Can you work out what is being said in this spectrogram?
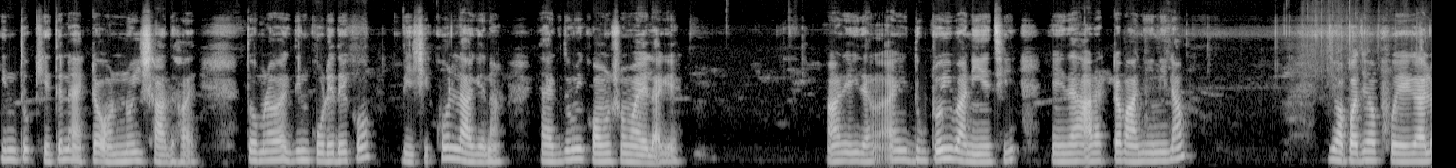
কিন্তু খেতে না একটা অন্যই স্বাদ হয়। তোমরাও একদিন করে দেখো, বেশিক্ষণ লাগে না, একদমই কম সময় লাগে। আর এই দেখো, এই দুটোই বানিয়েছি। এই আর একটা বানিয়ে নিলাম। ঝপাঝপ হয়ে গেল।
